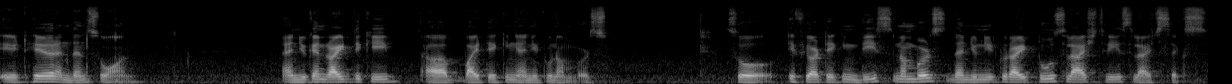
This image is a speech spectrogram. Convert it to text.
8 here, and then so on. And you can write the key uh, by taking any two numbers. So if you are taking these numbers, then you need to write 2 slash 3 slash 6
